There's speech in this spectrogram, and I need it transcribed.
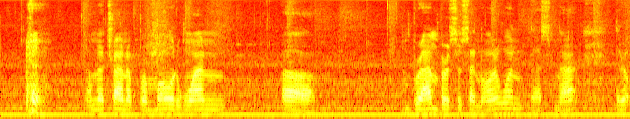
I'm not trying to promote one uh, brand versus another one. That's not. They're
